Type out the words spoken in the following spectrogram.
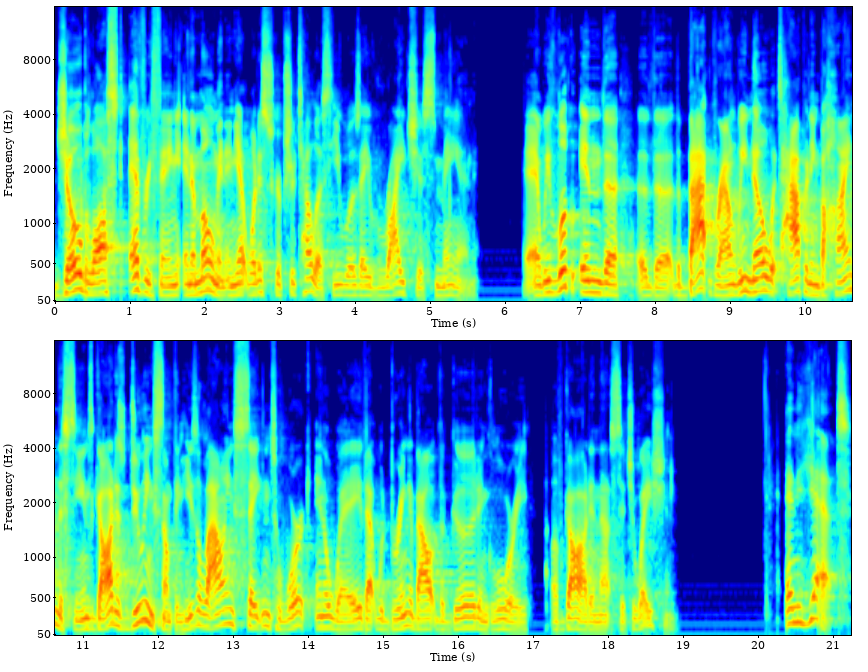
Job lost everything in a moment, and yet what does Scripture tell us? He was a righteous man. And we look in the, uh, the, the background, we know what's happening behind the scenes. God is doing something. He's allowing Satan to work in a way that would bring about the good and glory of God in that situation. And yet,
